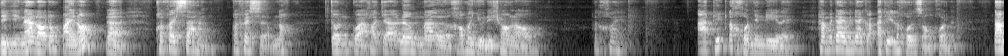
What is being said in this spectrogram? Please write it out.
จริงๆนะเราต้องไปเนาะเออค่อยๆสร้างค่อยๆเสริมเนาะจนกว่าเขาจะเริ่มมาเออเขามาอยู่ในช่องเรา ค่อยๆ อาทิตย์ละคนยังดีเลย ถ้าไม่ได้ไม่ได้ก็อาทิตย์ละคนสองคน ตั้ง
